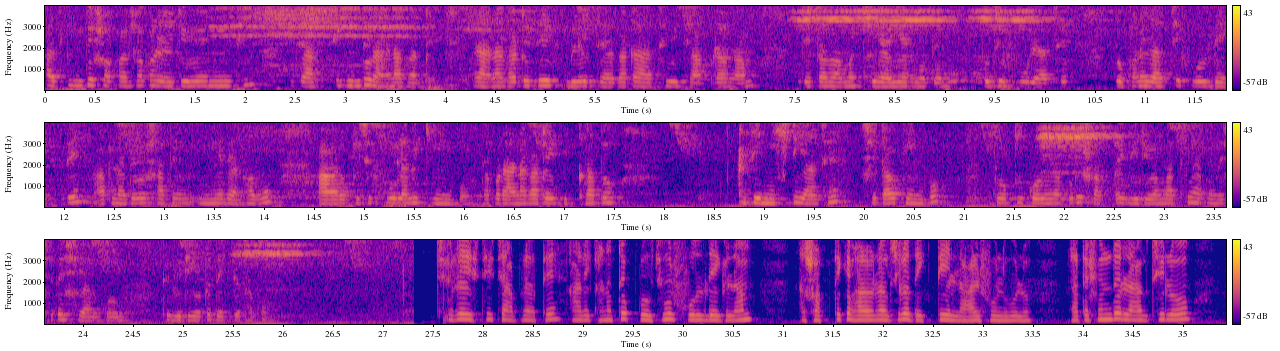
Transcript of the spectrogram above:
আজকে কিন্তু সকাল সকাল রেডি হয়ে নিয়েছি। যাচ্ছি কিন্তু রানাঘাটে। রানাঘাটে যে ফুলের জায়গাটা আছে, ওই চাপড়া নাম, যেটা আমার খিরাইয়ের মতনই প্রচুর ফুল আছে। তো ওখানে যাচ্ছি ফুল দেখতে, আপনাদেরও সাথে নিয়ে দেখাবো। আর কিছু ফুল আমি কিনবো। তারপর রানাঘাটের বিখ্যাত যে মিষ্টি আছে, সেটাও কিনবো। তো কী করি না করি, সবটাই ভিডিওর মাধ্যমে আপনাদের সাথে শেয়ার করব। তো ভিডিওটা দেখতে থাকুন। চলে এসেছি চাপড়াতে, আর এখানে তো প্রচুর ফুল দেখলাম। আর সব থেকে ভালো লাগছিল দেখতে এই লাল ফুলগুলো। এত সুন্দর লাগছিল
